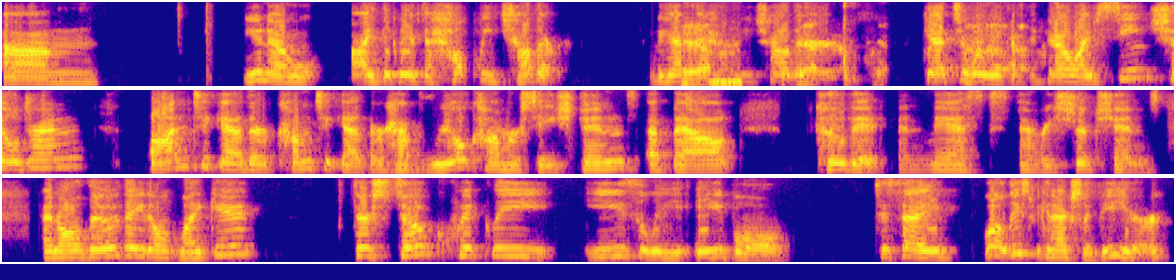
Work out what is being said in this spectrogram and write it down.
um, you know, I think we have to help each other. We have yeah. to help each other yeah. Get to where we have to go. I've seen children bond together, come together, have real conversations about COVID and masks and restrictions. And although they don't like it, they're so quickly, easily able to say, well, at least we can actually be here.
